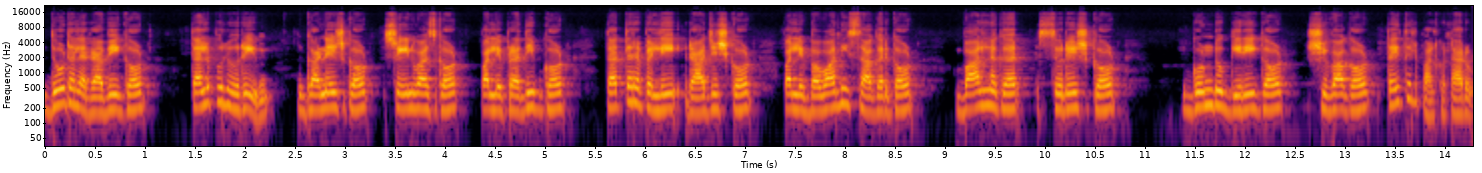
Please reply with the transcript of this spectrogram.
దూడల రవి గౌడ్ తలుపులూరి గణేష్ గౌడ్ శ్రీనివాస్ గౌడ్ పల్లె ప్రదీప్ గౌడ్ తత్తరపల్లి రాజేష్ గౌడ్ పల్లె భవానీ సాగర్ గౌడ్ బాల్నగర్ సురేష్ గౌడ్ గుండు గిరి గౌడ్ శివ గౌడ్ తదితరులు పాల్గొంటారు.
